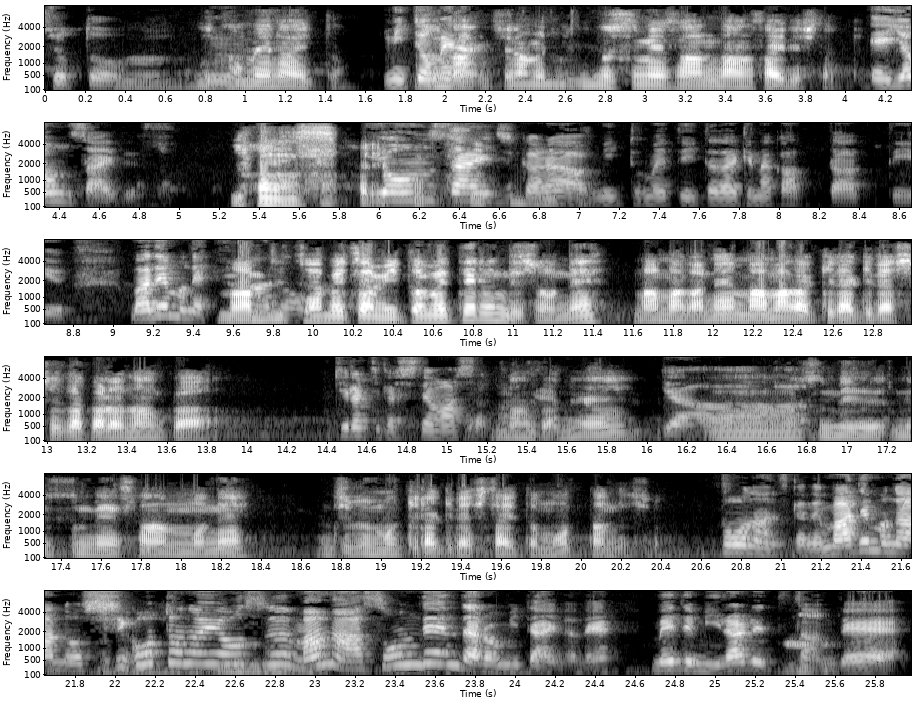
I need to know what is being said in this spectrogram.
ちょっとうん認めないと。認めない。ちなみに娘さん何歳でしたっけ？え、4歳です。?4 歳。4歳児から認めていただけなかったっていう。まあでもね、まあ、のめちゃめちゃ認めてるんでしょうね。ママがね。ママがキラキラしてたから、なんか、キラキラしてましたなんかね、いやー、うん、娘、娘さんもね、自分もキラキラしたいと思ったんでしょそうなんですかね。まあでもね、あの、仕事の様子、ママ遊んでんだろみたいなね、目で見られてたんで、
